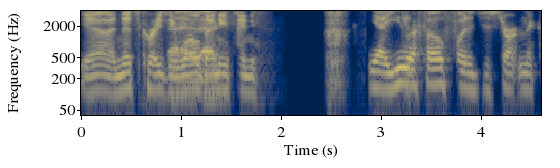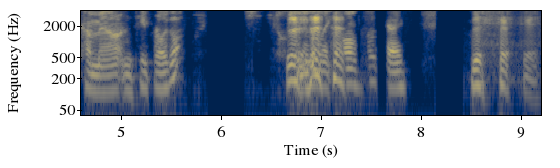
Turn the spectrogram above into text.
Yeah, in this crazy Yeah, world, that- anything. Yeah, UFO footage is starting to come out and people are like, "Oh," like, "Oh, okay."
